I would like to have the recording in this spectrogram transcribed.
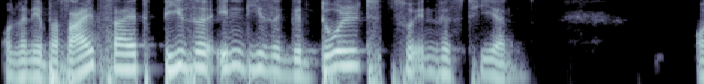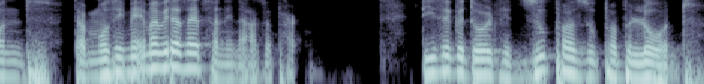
Und wenn ihr bereit seid, diese, in diese Geduld zu investieren, und da muss ich mir immer wieder selbst an die Nase packen, diese Geduld wird super, super belohnt.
